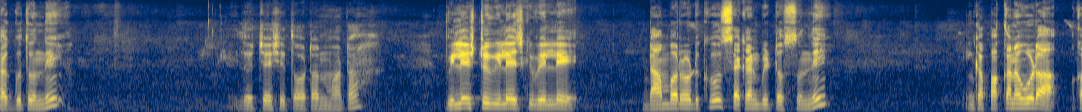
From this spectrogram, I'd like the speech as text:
తగ్గుతుంది. ఇది వచ్చేసి తోట అనమాట విలేజ్ టు విలేజ్కి వెళ్ళే డాంబర్ రోడ్కు సెకండ్ బిట్ వస్తుంది. ఇంకా పక్కన కూడా ఒక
